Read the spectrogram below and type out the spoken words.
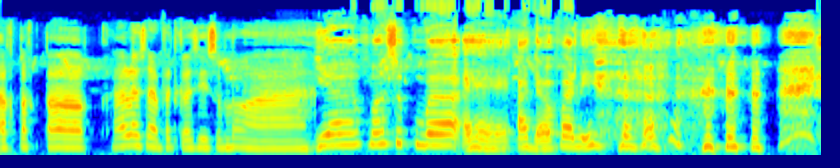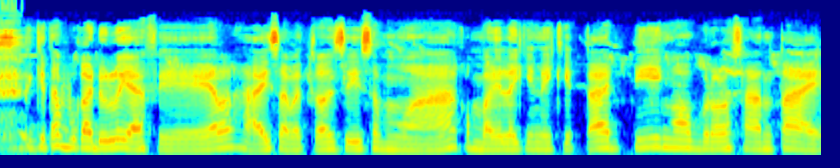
Tok tok tok. Halo sahabat kosi semua. Ya, masuk Mbak. Eh, ada apa nih? kita buka dulu ya, Phil. Hai sahabat kosi semua. Kembali lagi nih kita di ngobrol santai.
